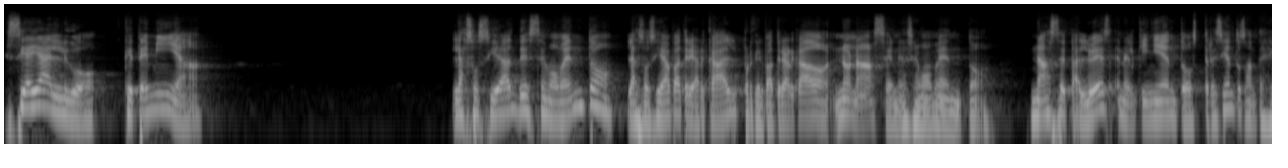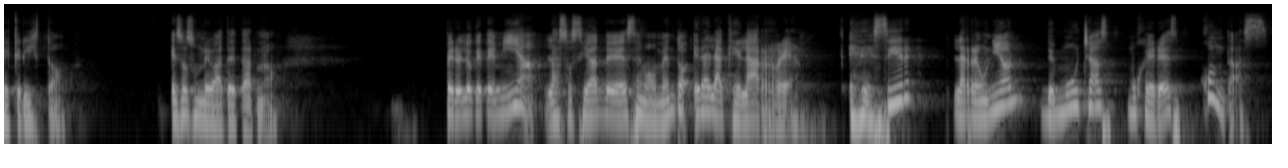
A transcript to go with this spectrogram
Si hay algo que temía la sociedad de ese momento, la sociedad patriarcal, porque el patriarcado no nace en ese momento, nace tal vez en el 500, 300 antes de Cristo. Eso es un debate eterno. Pero lo que temía la sociedad de ese momento era el aquelarre, es decir, la reunión de muchas mujeres juntas.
